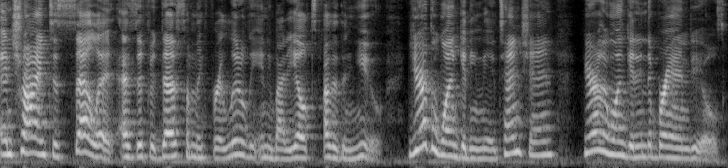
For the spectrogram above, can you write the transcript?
And trying to sell it as if it does something for literally anybody else other than you. You're the one getting the attention. You're the one getting the brand deals.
